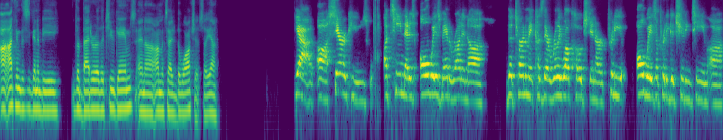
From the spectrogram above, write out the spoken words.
I, I think this is going to be the better of the two games, and uh, I'm excited to watch it. So yeah. Yeah, uh, Syracuse, a team that has always made a run in uh, the tournament because they're really well coached and are pretty always a pretty good shooting team. Uh,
